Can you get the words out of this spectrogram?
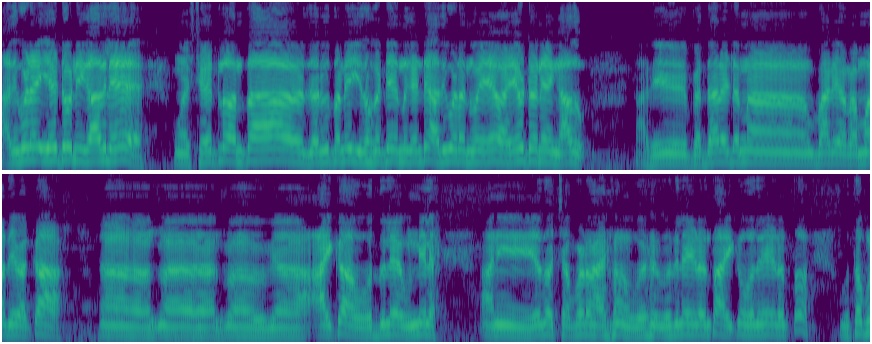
అది కూడా ఏటో నీ కాదులే స్టేట్లో అంతా జరుగుతుండే ఇదొకటే ఎందుకంటే అది కూడా నువ్వు ఏ ఏటోనే ఏం కాదు. అది పెద్దారెడ్డి అన్న భార్య రమాదేవి అక్క ఆయక వద్దులే ఉన్నిలే అని ఏదో చెప్పడం ఆయన వదిలేయడంతో ఆయక వదిలేయడంతో ఉత్తమ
